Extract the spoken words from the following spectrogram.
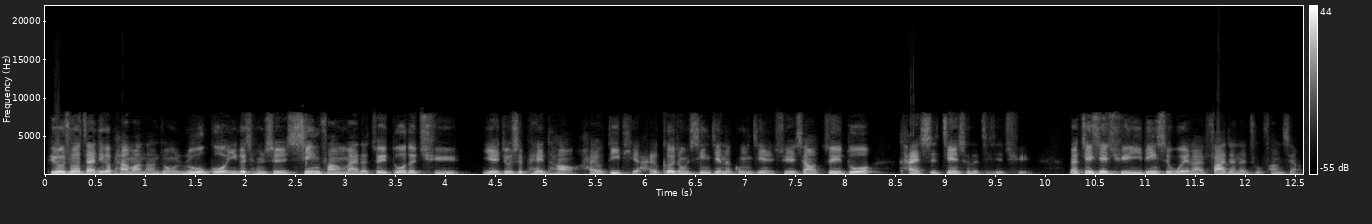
比如说，在这个排行榜当中，如果一个城市新房卖的最多的区域，也就是配套，还有地铁，还有各种新建的公建学校最多开始建设的这些区域，那这些区域一定是未来发展的主方向。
